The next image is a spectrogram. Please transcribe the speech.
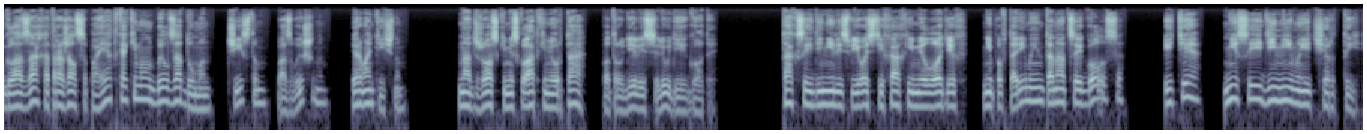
В глазах отражался поэт, каким он был задуман, чистым, возвышенным и романтичным. Над жесткими складками у рта потрудились люди и годы. Так соединились в его стихах и мелодиях неповторимые интонации голоса и те несоединимые черты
